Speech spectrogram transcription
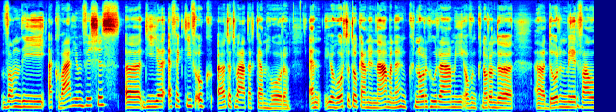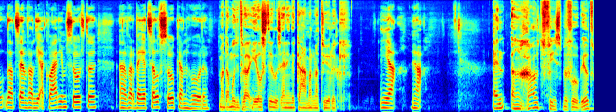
van die aquariumvisjes die je effectief ook uit het water kan horen. En je hoort het ook aan hun namen. Hè? Een knorgoerami of een knorrende uh, doornmeerval. Dat zijn van die aquariumsoorten uh, waarbij je het zelf zo kan horen. Maar dan moet het wel heel stil zijn in de kamer natuurlijk. Ja, ja. En een goudvis bijvoorbeeld,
